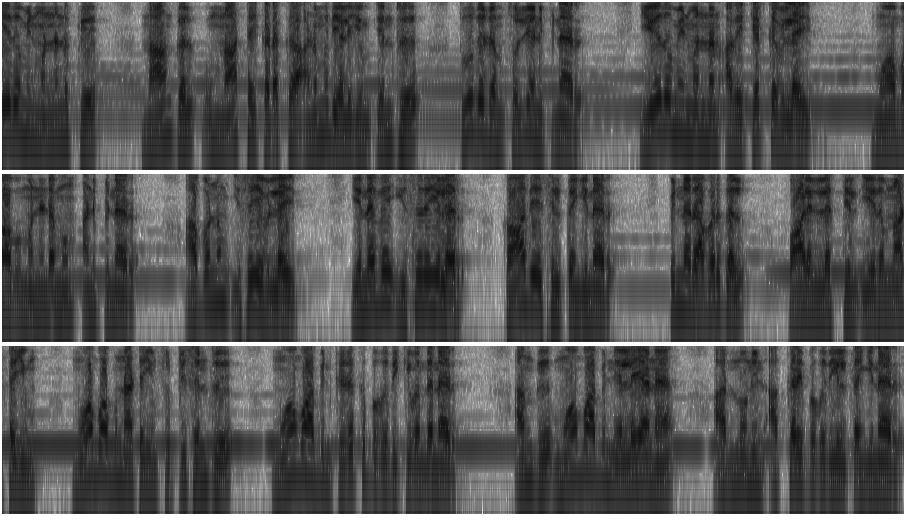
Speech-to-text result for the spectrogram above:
ஏதோமின் மன்னனுக்கு நாங்கள் உம் நாட்டை கடக்க அனுமதி அளியும் என்று தூதரிடம் சொல்லி அனுப்பினர். ஏதோமின் மன்னன் அதை கேட்கவில்லை. மோபாபு மன்னிடமும் அனுப்பினர். அவனும் இசையவில்லை. எனவே இஸ்ரேலர் காதேசில் தங்கினர். பின்னர் அவர்கள் பாலநிலத்தில் ஏதம் நாட்டையும் மோபாபு நாட்டையும் சுற்றி சென்று மோபாபின் கிழக்கு பகுதிக்கு வந்தனர். அங்கு மோபாபின் எல்லையான அர்னோனின் அக்கறை பகுதியில் தங்கினர்.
